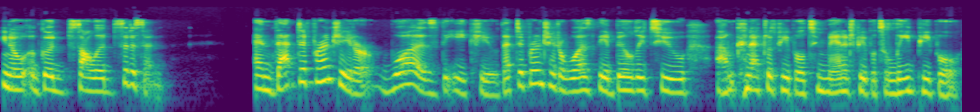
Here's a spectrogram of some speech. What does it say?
you know a good solid citizen. And that differentiator was the eq that differentiator was the ability to um, connect with people to manage people to lead people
